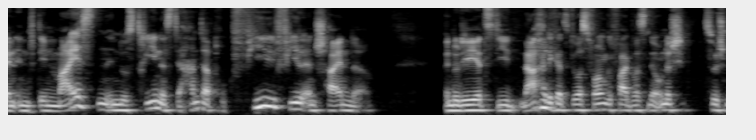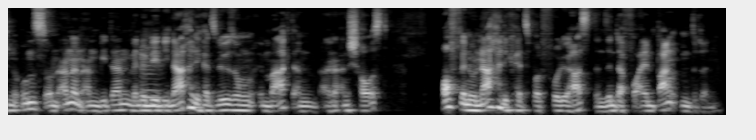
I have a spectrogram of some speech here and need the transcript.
Denn in den meisten Industrien ist der Handabdruck viel, viel entscheidender. Wenn du dir jetzt die Nachhaltigkeits, du hast vorhin gefragt, was ist der Unterschied zwischen uns und anderen Anbietern, wenn du mhm. dir die Nachhaltigkeitslösungen im Markt an, an, anschaust, oft, wenn du ein Nachhaltigkeitsportfolio hast, dann sind da vor allem Banken drin.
